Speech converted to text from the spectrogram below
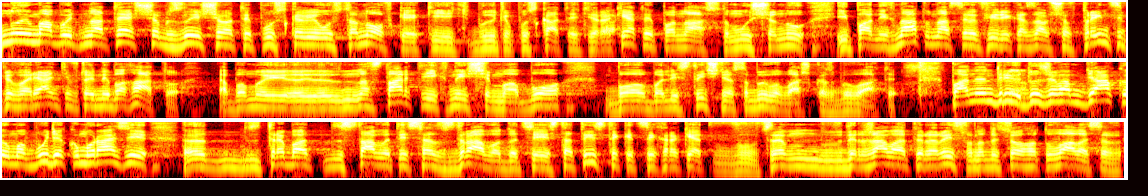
Ну і мабуть на те, щоб знищувати пускові установки, які будуть випускати ті ракети по нас, тому що ну і пан Ігнат у нас в ефірі казав, що в принципі варіантів то й небагато. Або ми е, на старті їх нищимо, або бо балістичні особливо важко збивати. Пане Андрію, дуже вам дякуємо. В будь-якому разі е, треба ставитися здраво до цієї статистики цих ракет. В- Це м, держава терорист, вона до цього готувалася в-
